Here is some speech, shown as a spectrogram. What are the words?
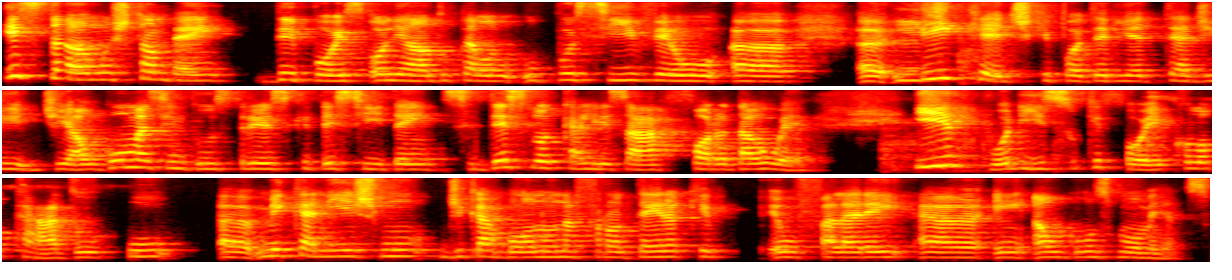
estamos também depois olhando pelo o possível uh, uh, leakage que poderia ter de, de algumas indústrias que decidem se deslocalizar fora da UE. E por isso que foi colocado o mecanismo de carbono na fronteira que eu falarei em alguns momentos.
